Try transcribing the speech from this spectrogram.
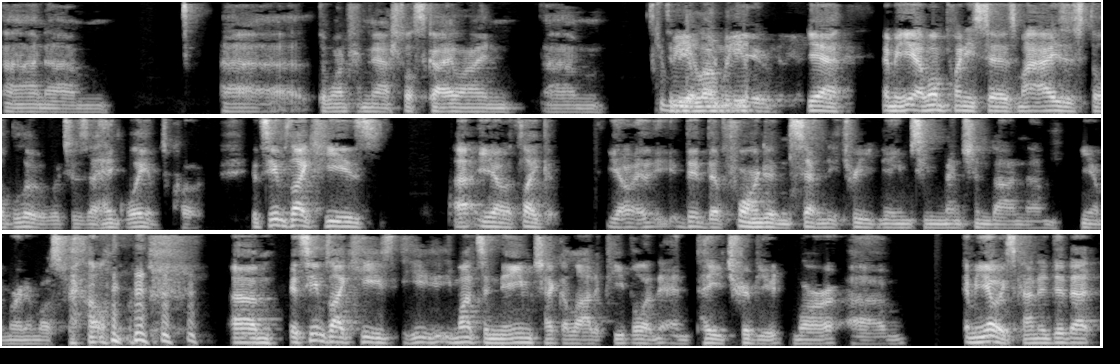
on um, uh, the one from Nashville Skyline, um, to, to be, be, alone, with you. you. Yeah, I mean, at one point he says, "My eyes are still blue," which is a Hank Williams quote. It seems like he's, uh, you know, it's like you know the, the 473 names he mentioned on um, you know Murder Most Foul. um, it seems like he's he, he, wants to name check a lot of people and, and pay tribute more. Um, I mean, he always kind of did that,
